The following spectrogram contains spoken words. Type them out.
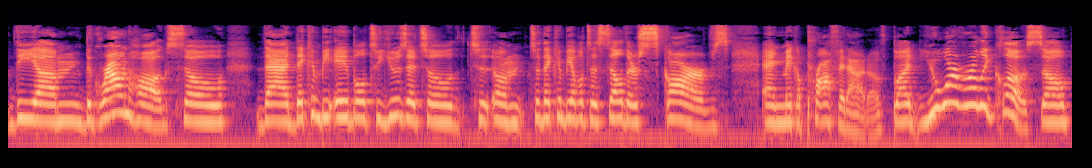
the um the groundhog so that they can be able to use it so to um so they can be able to sell their scarves and make a profit out of. But you were really close, so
